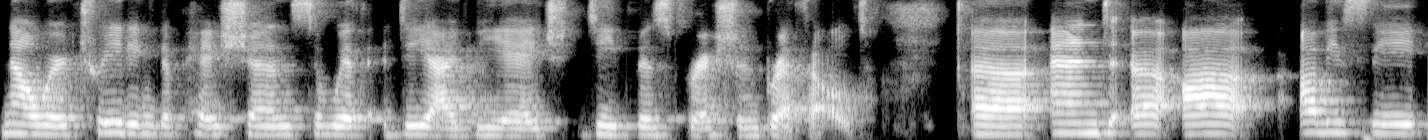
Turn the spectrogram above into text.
now we're treating the patients with DIBH, deep inspiration breath hold. Uh, and obviously,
